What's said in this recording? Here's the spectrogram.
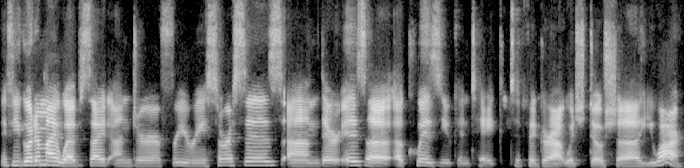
If you go to my website under free resources, um, there is a, a quiz you can take to figure out which dosha you are.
